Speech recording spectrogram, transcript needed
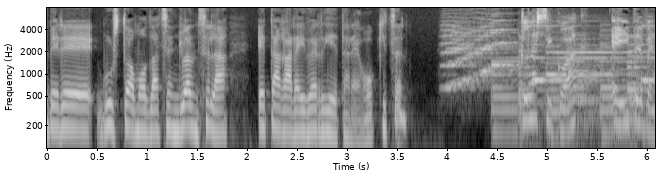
bere gustoa modatzen joan zela eta garaiberrietara egokitzen. Klasikoak EITB.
